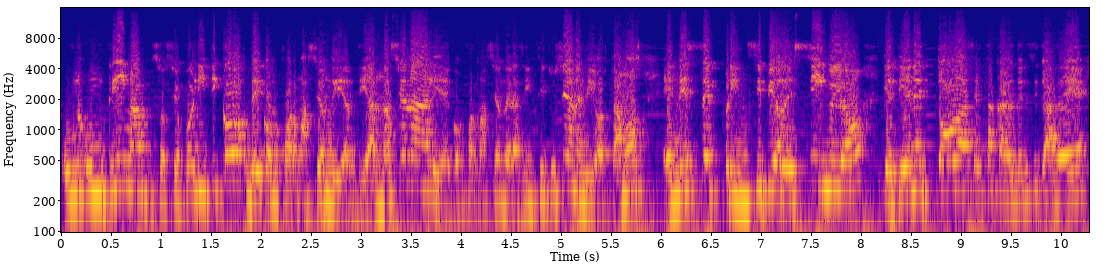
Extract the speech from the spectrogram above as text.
un, un, clima sociopolítico de conformación de identidad nacional y de conformación de las instituciones. Digo, estamos en ese principio de siglo que tiene todas estas características de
